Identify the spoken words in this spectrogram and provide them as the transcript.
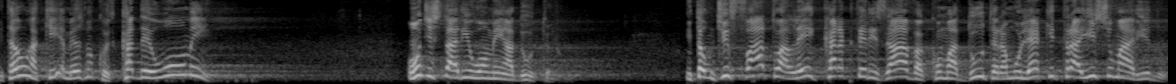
Então aqui é a mesma coisa. Cadê o homem? Onde estaria o homem adúltero? Então, de fato, a lei caracterizava como adúltera a mulher que traísse o marido.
